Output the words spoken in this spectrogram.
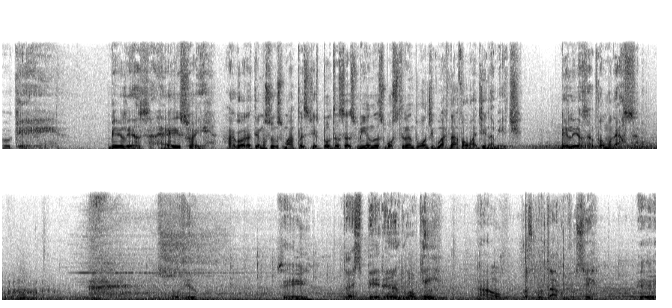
Ok. Beleza, é isso aí. Agora temos os mapas de todas as minas mostrando onde guardavam a dinamite. Beleza, vamos nessa. Ouviu? Sim? Tá esperando alguém? Não? Posso contar com você? Ei,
